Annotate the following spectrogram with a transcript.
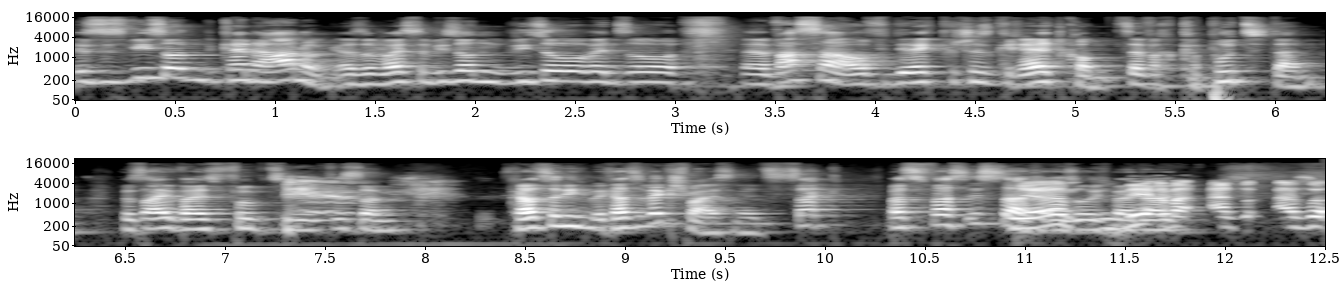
es ist wie so ein, keine Ahnung, also weißt du, wie so ein, wie so, wenn so äh, Wasser auf ein elektrisches Gerät kommt, ist einfach kaputt dann. Das Eiweiß funktioniert, ist dann, kannst du nicht mehr, kannst du wegschmeißen jetzt, zack. Was, was ist das? Ja, also, ich meine, nee, aber also, also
